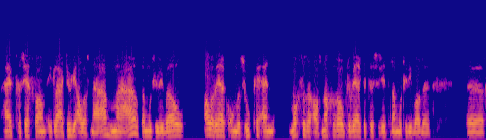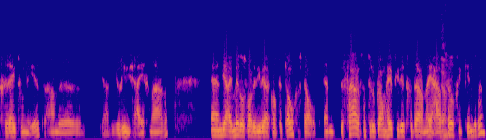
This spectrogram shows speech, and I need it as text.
Hij heeft gezegd van, ik laat jullie alles na, maar dan moeten jullie wel alle werken onderzoeken en mochten er alsnog geroofde werken tussen zitten, dan moeten die worden uh, geretourneerd aan de, ja, de juridische eigenaren. En ja, inmiddels worden die werken ook tentoongesteld. En de vraag is natuurlijk, waarom heeft hij dit gedaan? Nou ja, hij had Ja. zelf geen kinderen.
